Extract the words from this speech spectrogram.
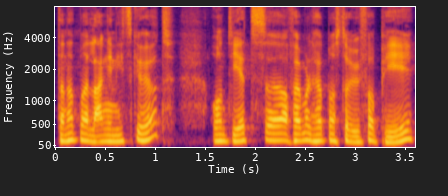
Dann hat man lange nichts gehört. Und jetzt äh, auf einmal hört man aus der ÖVP,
